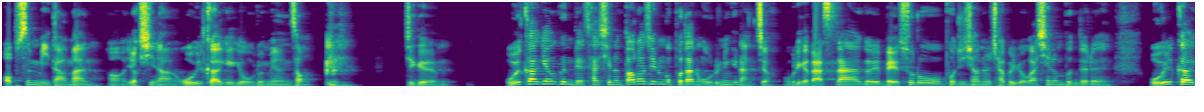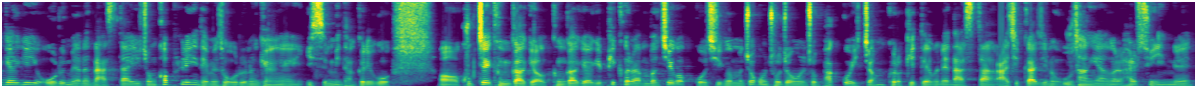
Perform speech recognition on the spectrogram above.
없습니다만 어, 역시나 오일 가격이 오르면서 지금 오일 가격은 근데 사실은 떨어지는 것보다는 오르는 게 낫죠. 우리가 나스닥을 매수로 포지션을 잡으려고 하시는 분들은 오일 가격이 오르면은 나스닥이 좀 커플링이 되면서 오르는 경향이 있습니다. 그리고 어, 국제 금 가격, 금 가격이 피크를 한번 찍었고 지금은 조금 조정을 좀 받고 있죠. 그렇기 때문에 나스닥 아직까지는 우상향을 할 수 있는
